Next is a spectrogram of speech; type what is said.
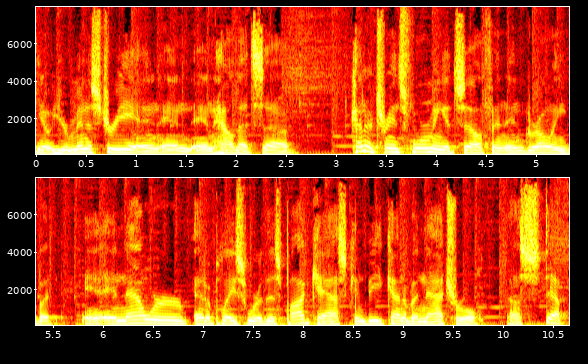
you know your ministry and and and how that's uh, kind of transforming itself and, and growing. But and, and, now we're at a place where this podcast can be kind of a natural uh, step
